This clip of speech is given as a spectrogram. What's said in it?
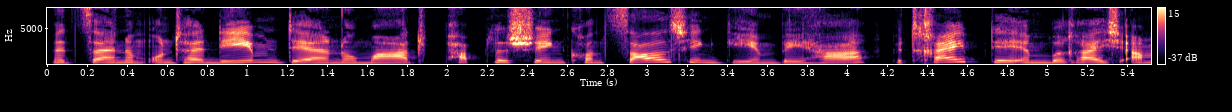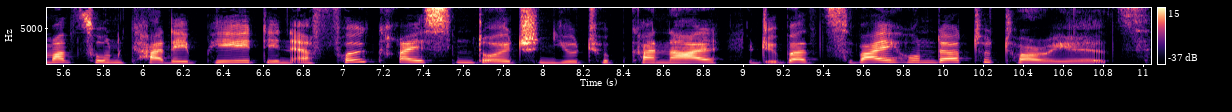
Mit seinem Unternehmen der Nomad Publishing Consulting GmbH betreibt er im Bereich Amazon KDP den erfolgreichsten deutschen YouTube-Kanal mit über 200 Tutorials.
